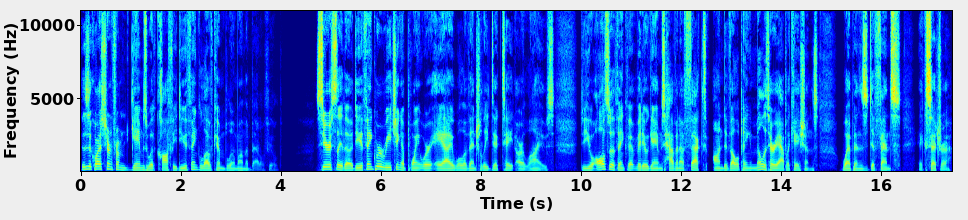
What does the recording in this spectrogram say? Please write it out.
This is a question from Games with Coffee. Do you think love can bloom on the battlefield? Seriously, though, do you think we're reaching a point where AI will eventually dictate our lives? Do you also think that video games have an effect on developing military applications, weapons, defense, etc.?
